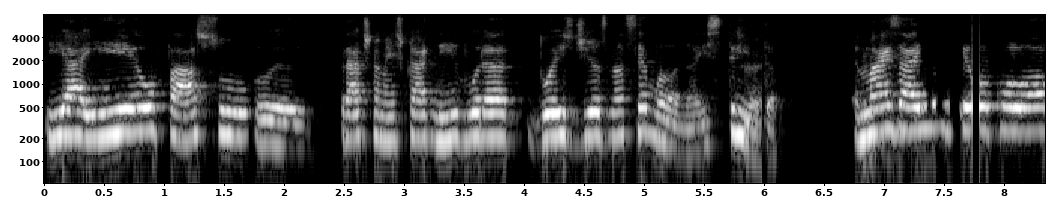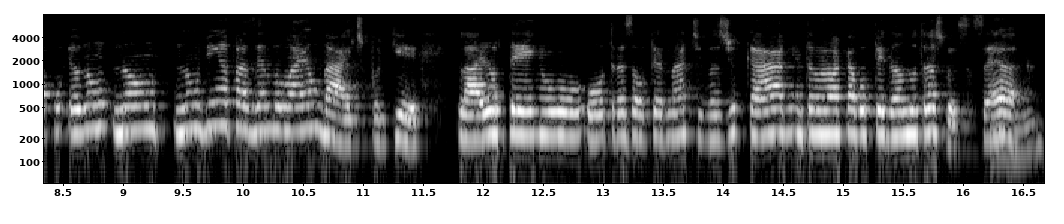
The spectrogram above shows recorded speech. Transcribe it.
e aí eu faço uh, praticamente carnívora dois dias na semana, estrita. Certo. Mas aí eu coloco, eu não, não, não vinha fazendo Lion Diet, porque lá eu tenho outras alternativas de carne, então eu acabo pegando outras coisas. É, uhum.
